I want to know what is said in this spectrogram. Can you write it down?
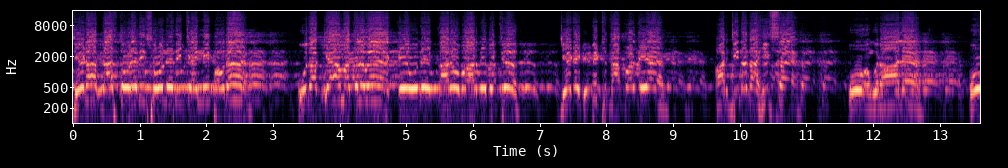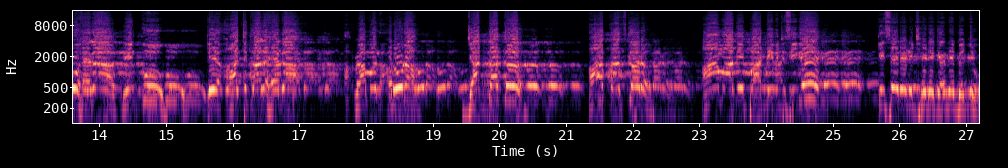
ਜਿਹੜਾ 10 ਤੋਲੇ ਦੀ ਸੋਨੇ ਦੀ ਚੈਨੀ ਪਾਉਂਦਾ ਉਹਦਾ ਕੀ ਮਤਲਬ ਹੈ ਕਿ ਉਹਦੇ ਕਾਰੋਬਾਰ ਦੇ ਵਿੱਚ ਜਿਹੜੇ ਔਰ ਜਿਨ੍ਹਾਂ ਦਾ ਹਿੱਸਾ ਹੈ, ਉਹ ਅੰਗਰਾਲ ਹੈ, ਉਹ ਹੈਗਾ ਰਿੰਕੂ ਤੇ ਅੱਜ ਕੱਲ ਹੈਗਾ ਰਾਮਨ ਅਰੋੜਾ। ਜਦ ਤੱਕ ਆ ਤਸਕਰ ਆਮ ਆਦਮੀ ਪਾਰਟੀ ਵਿੱਚ ਸੀਗੇ, ਕਿਸੇ ਨੇ ਨਹੀਂ ਛੇੜੇ ਕਹਿੰਦੇ ਵੇਚੋ।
